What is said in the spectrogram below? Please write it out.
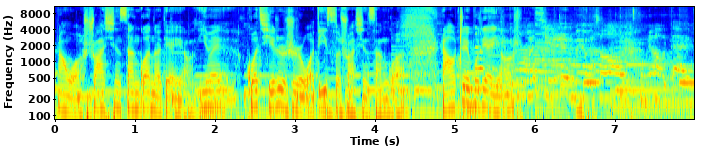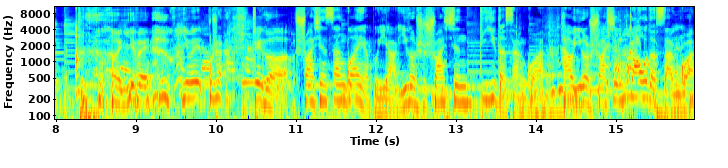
让我刷新三观的电影。因为国旗日是我第一次刷新三观，然后这部电影国旗日没有遭到同样的待遇。因为因为不是这个刷新三观也不一样，一个是刷新低的三观，还有一个是刷新高的三观，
